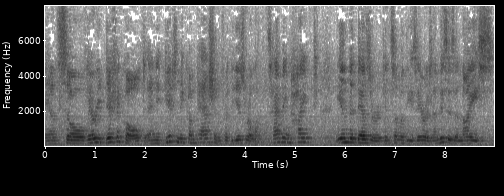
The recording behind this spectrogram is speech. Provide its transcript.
And so very difficult, and it gives me compassion for the Israelites. Having hiked in the desert in some of these areas, and this is a nice,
